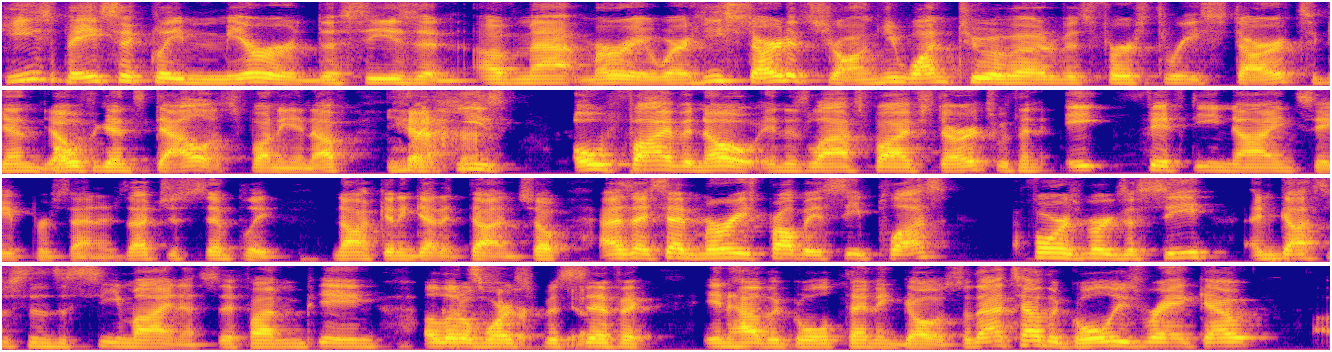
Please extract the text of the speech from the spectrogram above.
He's basically mirrored the season of Matt Murray, where he started strong. He won two of out of his first three starts, again, yep. both against Dallas, funny enough. Yeah. But he's 05 and 0 in his last five starts with an 859 save percentage. That's just simply not going to get it done. So, as I said, Murray's probably a C plus. Forsberg's a C, and Gustavsson's a C minus. If I'm being a little That's more fair. specific, yep in how the goaltending goes. So that's how the goalies rank out. Uh,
